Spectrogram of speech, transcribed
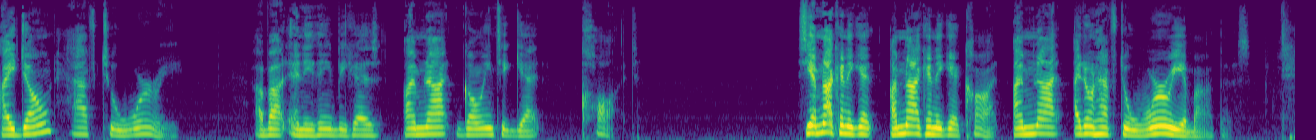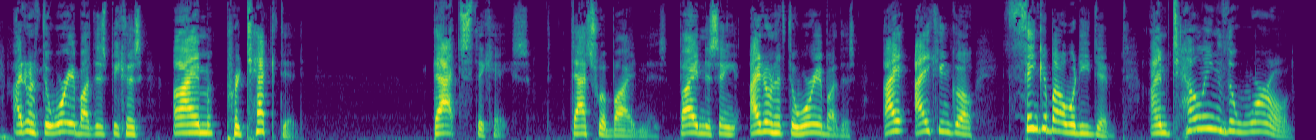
I don't have to worry about anything because I'm not going to get caught. See, I'm not going to get I'm not going to get caught. I'm not I don't have to worry about this. I don't have to worry about this because I'm protected. That's the case. That's what Biden is. Biden is saying, I don't have to worry about this. I, I can go. Think about what he did. I'm telling the world,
